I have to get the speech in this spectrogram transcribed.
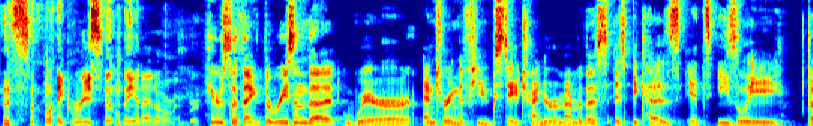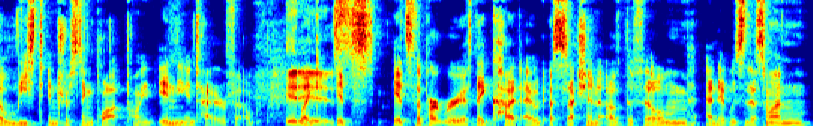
this like recently and I don't remember. Here's the thing. The reason that we're entering a fugue state trying to remember this is because it's easily the least interesting plot point in the entire film. It is. like it's it's the part where if they cut out a section of the film and it was this one,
